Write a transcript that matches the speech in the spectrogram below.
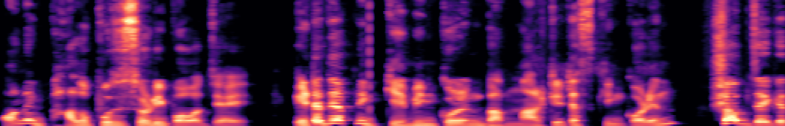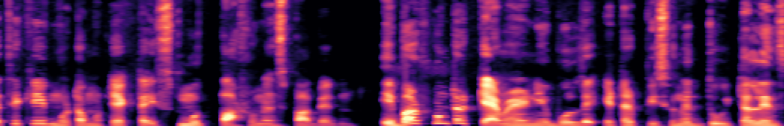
অনেক ভালো প্রসেসরই বলা যায়। এটা দিয়ে আপনি গেমিং করেন বা মাল্টিটাস্কিং করেন, সব জায়গা থেকেই মোটামুটি একটা স্মুথ পারফরমেন্স পাবেন। এবার ফোনটার ক্যামেরা নিয়ে বললে এটার পিছনে দুইটা লেন্স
